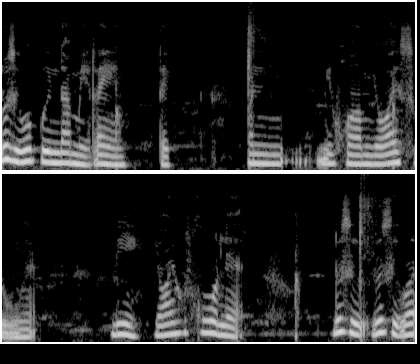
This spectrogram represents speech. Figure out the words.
รู้สึกว่าปืนดาเมจแรง แต่มันมีความย้อยสูงอะดิย้อยโคตรเลยอะรู้สึกรู้สึกว่า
